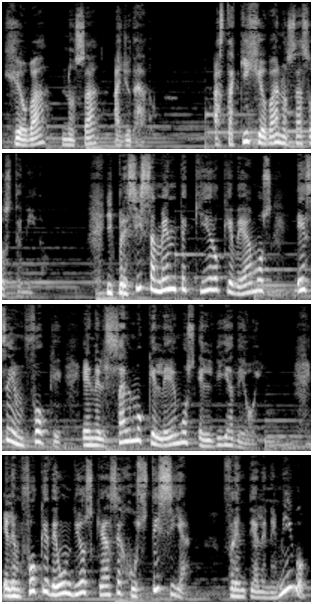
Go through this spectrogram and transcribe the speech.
Jehová nos ha ayudado. Hasta aquí Jehová nos ha sostenido. Y precisamente quiero que veamos ese enfoque en el salmo que leemos el día de hoy. El enfoque de un Dios que hace justicia frente al enemigo.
